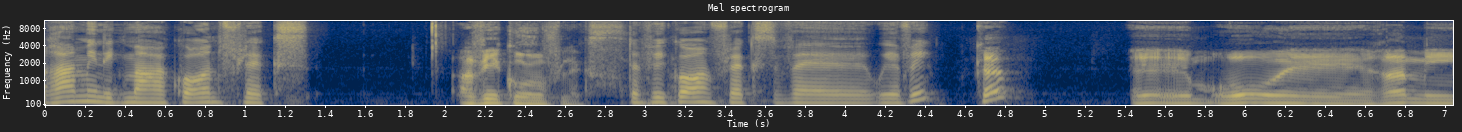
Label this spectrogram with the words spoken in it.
רמי נגמר הקורנפלקס, אבי קורנפלקס. תביא קורנפלקס והוא יביא? כן. או אה, רמי,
